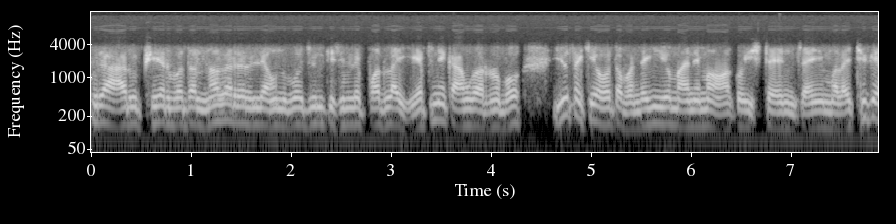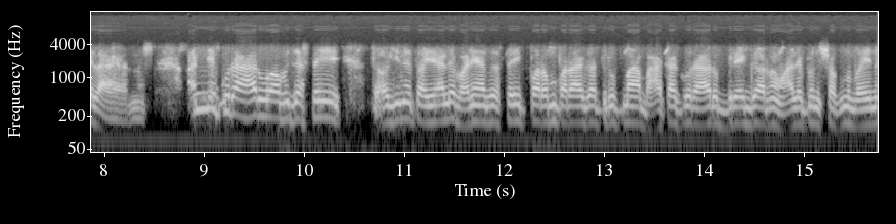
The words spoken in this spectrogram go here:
कुराहरू फेरबदल नगरेर ल्याउनु भयो जुन किसिमले पदलाई हेप्ने काम गर्नुभयो यो त के हो त भनेदेखि यो मानेमा उहाँको स्ट्यान्ड चाहिँ मलाई ठिकै लाग्यो हेर्नुहोस्। अन्य कुराहरू अब जस्तै अघि नै त यहाँले भने जस्तै परम्परागत रूपमा भएका कुराहरू ब्रेक गर्न उहाँले पनि सक्नु भएन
